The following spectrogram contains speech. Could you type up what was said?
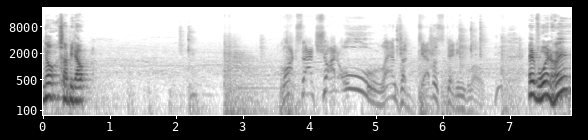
No, se ha pirado. Es bueno, ¿eh?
